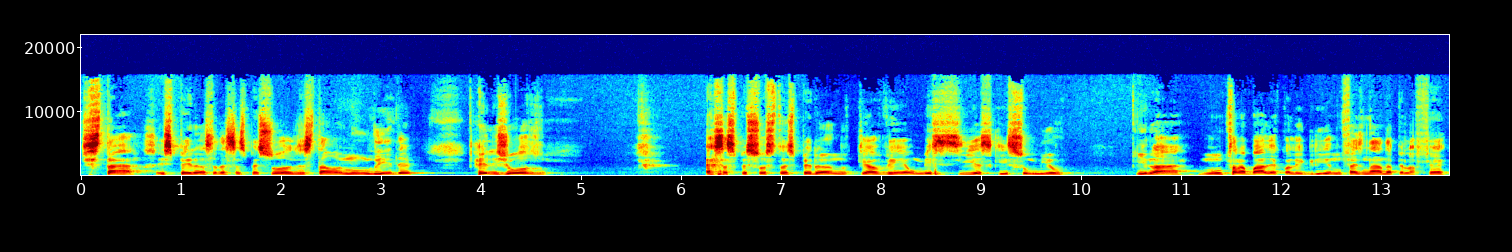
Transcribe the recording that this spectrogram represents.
Está a esperança dessas pessoas está num líder religioso. Essas pessoas estão esperando que venha o Messias que sumiu. E lá não trabalha com alegria, não faz nada pela fé,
